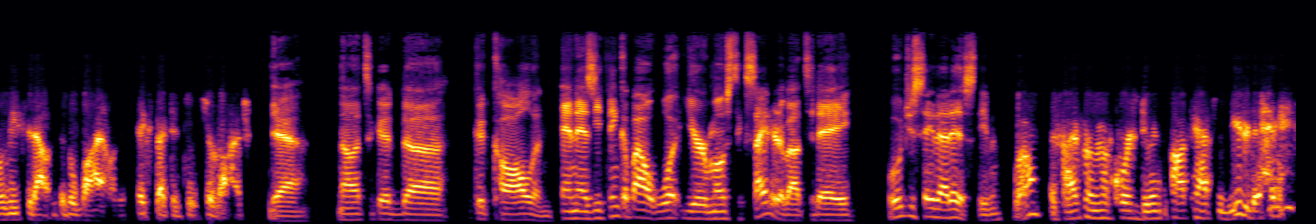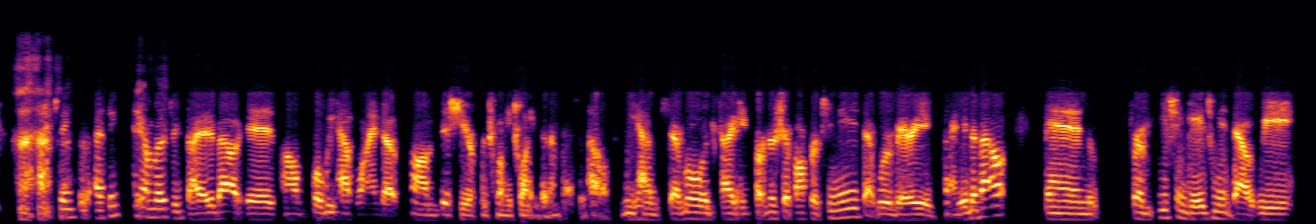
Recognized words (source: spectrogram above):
release it out into the wild and expect it to survive. Yeah. No, that's a good uh, good call. And and as you think about what you're most excited about today, what would you say that is, Stephen? Well, aside from, of course, doing the podcast with you today, I think I think the thing I'm most excited about is um, what we have lined up um, this year for 2020 with Impresiv Health. We have several exciting partnership opportunities that we're very excited about, and from each engagement that we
